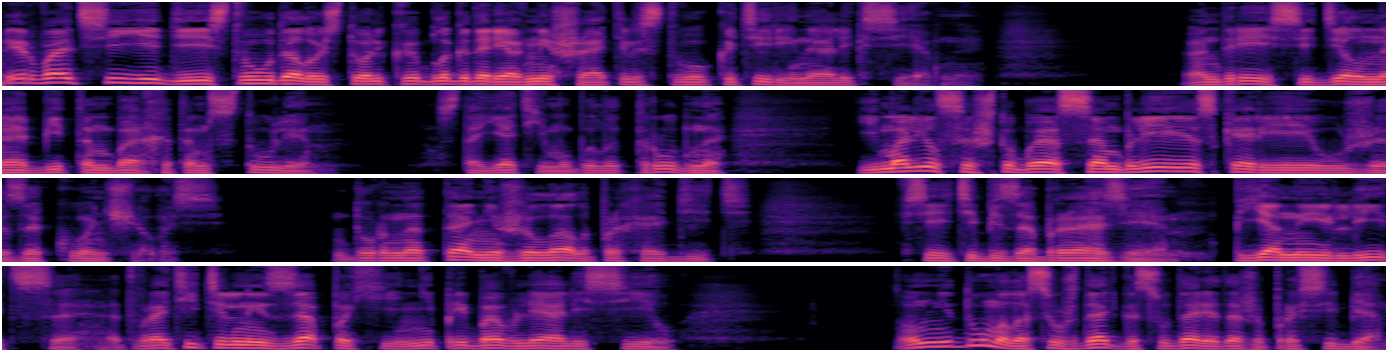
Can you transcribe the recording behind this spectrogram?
Прервать сие действо удалось только благодаря вмешательству Катерины Алексеевны. Андрей сидел на обитом бархатом стуле. Стоять ему было трудно, и молился, чтобы ассамблея скорее уже закончилась. Дурнота не желала проходить. Все эти безобразия, пьяные лица, отвратительные запахи не прибавляли сил. Он не думал осуждать государя даже про себя.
